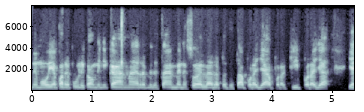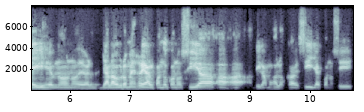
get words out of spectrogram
me movía para República Dominicana, de repente estaba en Venezuela, de repente estaba por allá, por aquí, por allá. Y ahí dije, no, no, de verdad, ya la broma es real. Cuando conocí a, digamos, a los cabecillas, conocí,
